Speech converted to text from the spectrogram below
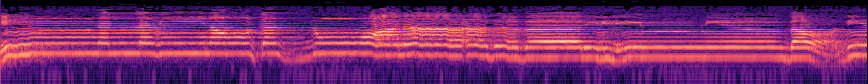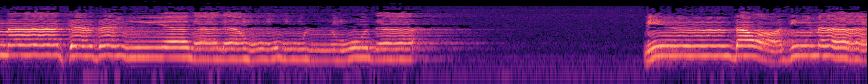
إن الذين ارتدوا على أدبارهم من بعد ما تبين لهم من بعد ما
